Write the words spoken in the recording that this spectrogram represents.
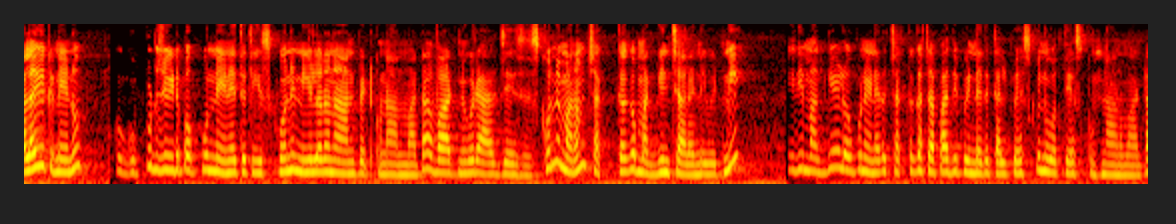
అలాగే ఇక్కడ నేను ఒక గుప్పుడు జీడిపప్పు నేనైతే తీసుకొని నీళ్ళలో నానబెట్టుకున్నాను అనమాట వాటిని కూడా యాడ్ చేసేసుకొని మనం చక్కగా మగ్గించాలండి వీటిని. ఇది మగ్గేలోపు నేనైతే చక్కగా చపాతీ పిండి అయితే కలిపేసుకుని ఒత్తేసుకుంటున్నాను అనమాట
